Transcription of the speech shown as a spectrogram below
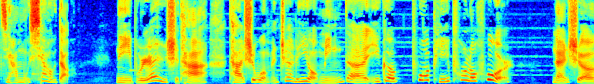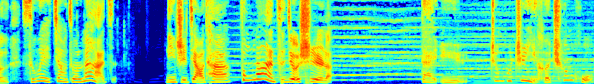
贾母笑道：“你不认识他，他是我们这里有名的一个泼皮泼了户儿，南省俗谓叫做辣子，你只叫他疯辣子就是了。”黛玉正不知以何称呼，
